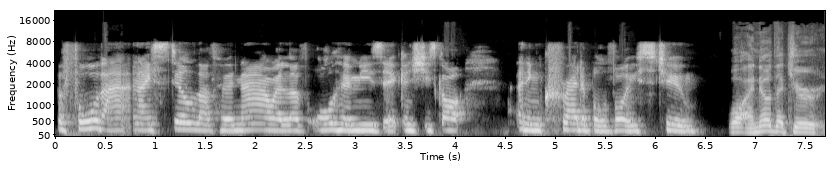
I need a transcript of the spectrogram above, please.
before that, and I still love her now. I love all her music, and she's got an incredible voice, too. Well, I know that you're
